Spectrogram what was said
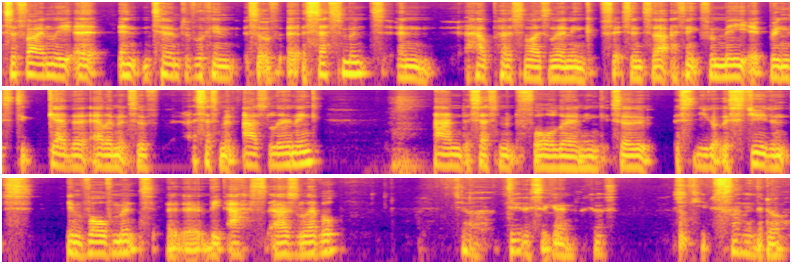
So finally, uh, in, terms of looking sort of assessment and how personalized learning fits into that, I think for me it brings together elements of assessment as learning and assessment for learning. So you got the students' involvement at the as as level. So I'll do this again because she keeps slamming the door.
